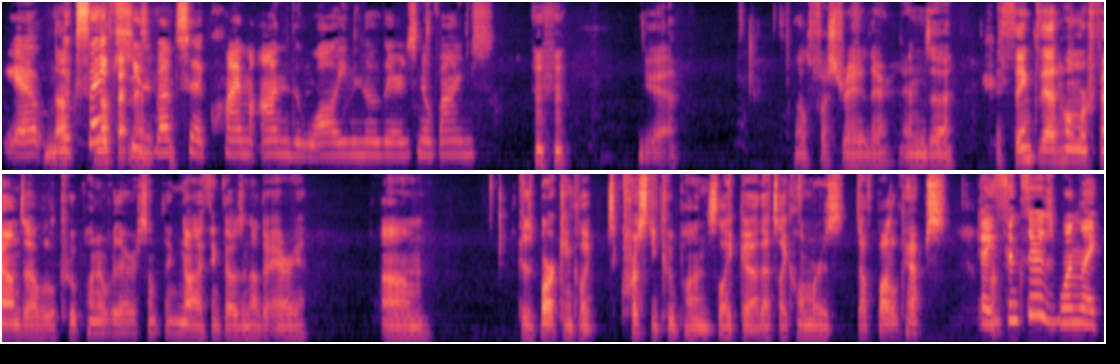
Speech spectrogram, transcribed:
Yeah, Not- looks like he's Batman. about to climb on the wall, even though there's no vines. yeah, a little frustrated there, and uh, I think that Homer found a little coupon over there or something. No, I think that was another area. Um, because Bart can collect Krusty coupons, like uh, that's like Homer's Duff bottle caps. I think there's one like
